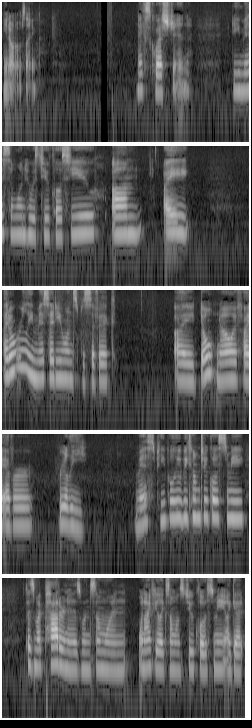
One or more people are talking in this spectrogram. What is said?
You know what I'm saying? next question. Do you miss someone who was too close to you? Um, I I don't really miss anyone specific. I don't know if I ever really miss people who become too close to me because my pattern is when someone when I feel like someone's too close to me, I get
